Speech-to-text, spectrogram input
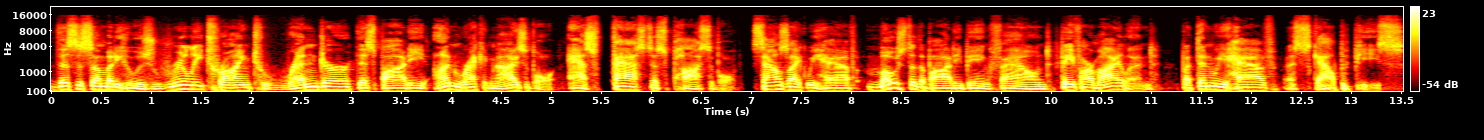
This is somebody who is really trying to render this body unrecognizable as fast as possible. Sounds like we have most of the body being found Bay Farm Island, but then we have a scalp piece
